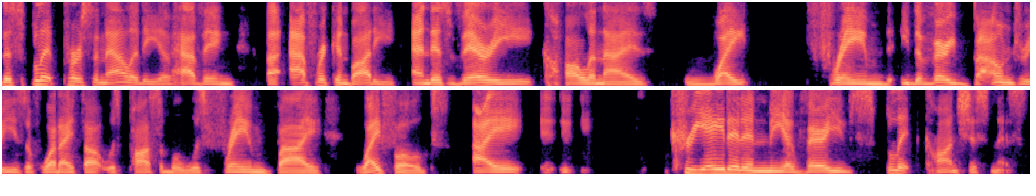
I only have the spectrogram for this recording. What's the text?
the split personality of having an African body and this very colonized white framed the very boundaries of what I thought was possible was framed by white folks. I created in me a very split consciousness.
